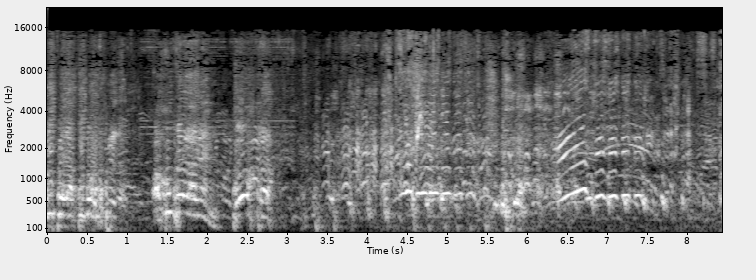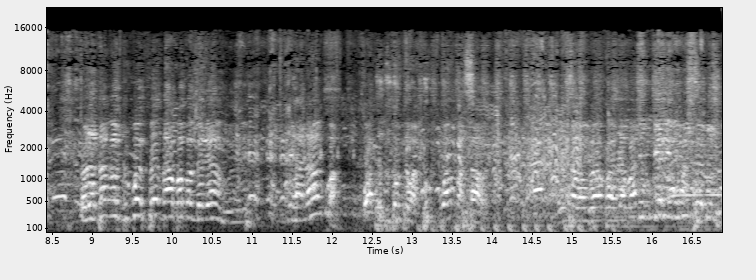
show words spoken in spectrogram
Nipe laki moja. akupe la nini? Toka. Unataka uchukue fedha hapa hapa mbele yangu ni hanangwa wote tutoke watupu hapa sawa. Sasa mambo yako ajabu. Hadi mgeni ni mimi.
